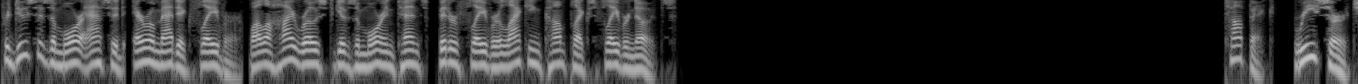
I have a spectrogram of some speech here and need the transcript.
Produces a more acid, aromatic flavor, while a high roast gives a more intense, bitter flavor lacking complex flavor notes. Research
